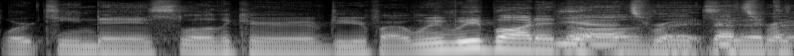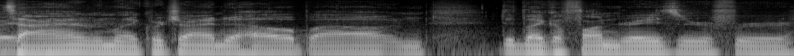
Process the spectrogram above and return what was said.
14 days, slow the curve, do your part. We, we bought it Yeah, all that's right, that's at right. the time, and like we're trying to help out, and did like a fundraiser for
